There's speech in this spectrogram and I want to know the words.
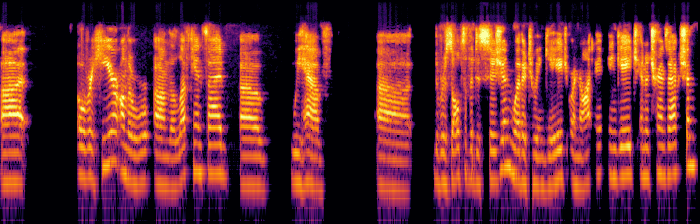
Uh, over here on the on the left hand side, uh, we have uh, the results of a decision, whether to engage or not engage in a transaction,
